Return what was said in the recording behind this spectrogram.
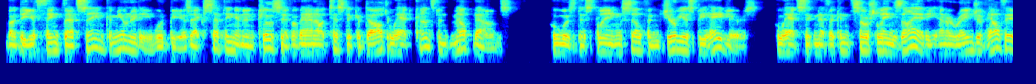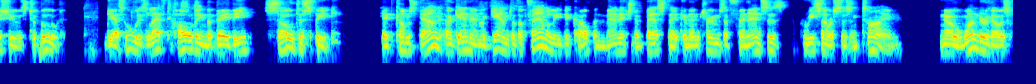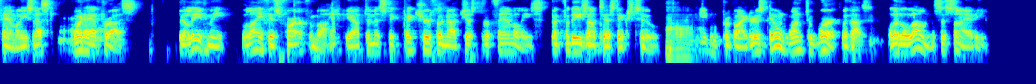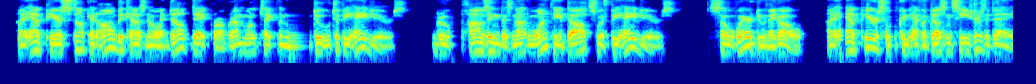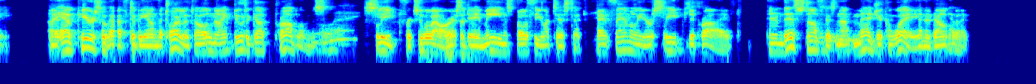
But do you think that same community would be as accepting and inclusive of an autistic adult who had constant meltdowns, who was displaying self injurious behaviors, who had significant social anxiety and a range of health issues to boot? Guess who is left holding the baby, so to speak? It comes down again and again to the family to cope and manage the best they can in terms of finances, resources, and time. No wonder those families ask, What after us? Believe me, life is far from a happy, optimistic picture for not just the families, but for these autistics too. Uh-huh. Even providers don't want to work with us, let alone society. I have peers stuck at home because no adult day program will take them due to behaviors. Group housing does not want the adults with behaviors. So where do they go? I have peers who can have a dozen seizures a day. I have peers who have to be on the toilet all night due to gut problems. Sleep for two hours a day means both the autistic and family are sleep deprived. And this stuff does not magic away in adulthood.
